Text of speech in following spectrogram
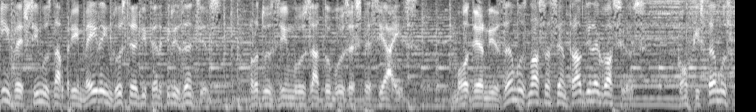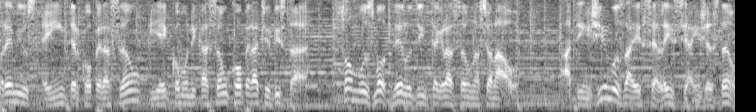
Investimos na primeira indústria de fertilizantes. Produzimos adubos especiais. Modernizamos nossa central de negócios Conquistamos prêmios em intercooperação e em comunicação cooperativista. Somos modelo de integração nacional. Atingimos a excelência em gestão.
